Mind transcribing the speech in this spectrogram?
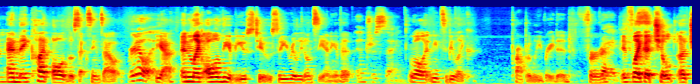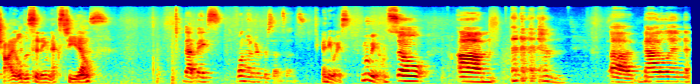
and mm-hmm. they cut all of those sex scenes out. Really? Yeah, and like all of the abuse too, so you really don't see any of it. Interesting. Well, it needs to be like properly rated for Right, if like a child a child is sitting next to you. Yes. That makes 100% sense. Anyways, moving on. So, um, uh, Madeline,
